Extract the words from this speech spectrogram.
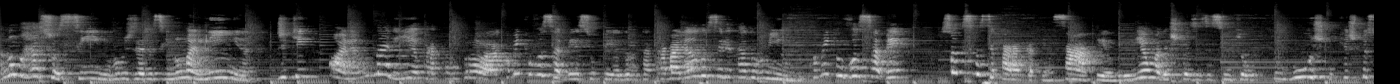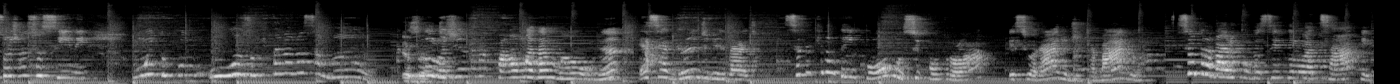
Num raciocínio, vamos dizer assim, numa linha de que, olha, não daria para controlar. Como é que eu vou saber se o Pedro está trabalhando ou se ele está dormindo? Como é que eu vou saber só que se você parar para pensar, Pedro, e é uma das coisas assim que eu, que eu busco, que as pessoas raciocinem muito com o uso que está na nossa mão. A tecnologia está na palma da mão, né? Essa é a grande verdade. Será que não tem como se controlar esse horário de trabalho? Se eu trabalho com você pelo WhatsApp,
